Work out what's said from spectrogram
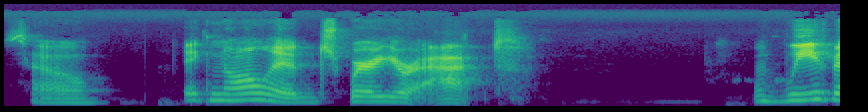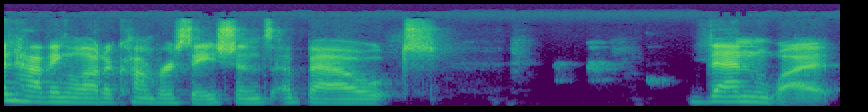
so acknowledge where you're at we've been having a lot of conversations about then what?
